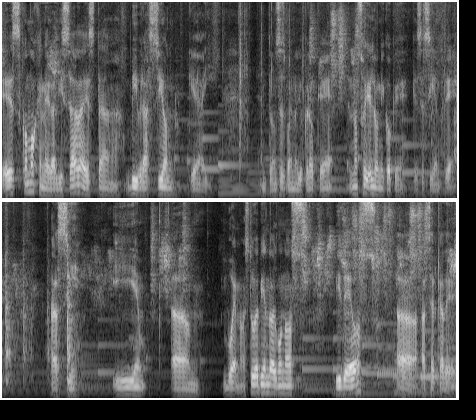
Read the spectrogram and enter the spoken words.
es como generalizada esta vibración que hay. Entonces, bueno, yo creo que no soy el único que, se siente así. Y bueno, estuve viendo algunos videos ah, acerca de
